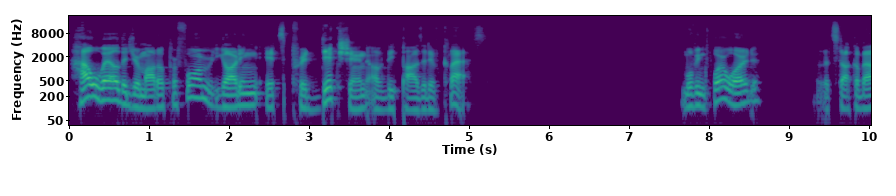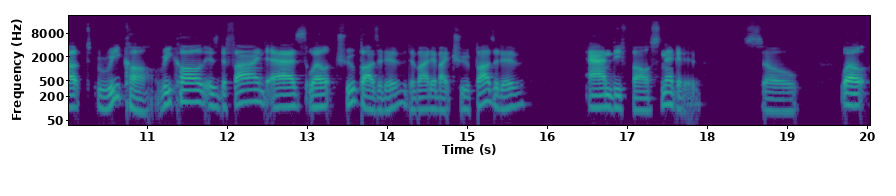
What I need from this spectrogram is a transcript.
how well did your model perform regarding its prediction of the positive class? Moving forward, let's talk about recall. Recall is defined as, well, true positive divided by true positive and the false negative. So, well,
